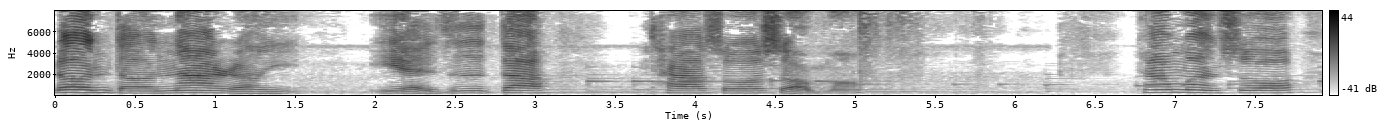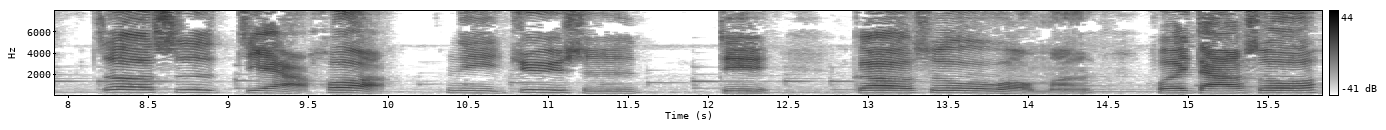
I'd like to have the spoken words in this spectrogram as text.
认得那人，也知道他说什么。”他们说，这是假话，你据实地告诉我们。回答说，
